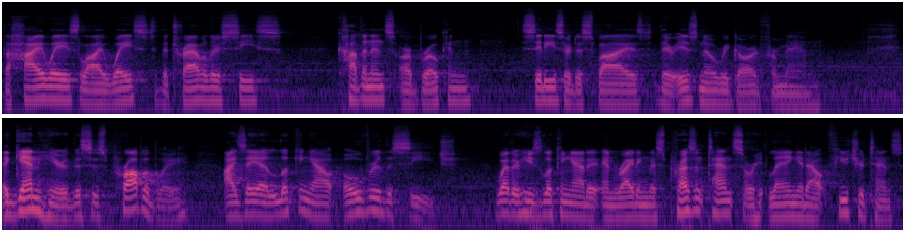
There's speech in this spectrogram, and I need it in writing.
The highways lie waste, the travelers cease, covenants are broken, cities are despised, there is no regard for man. Again, here, this is probably Isaiah looking out over the siege, whether he's looking at it and writing this present tense or laying it out future tense.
